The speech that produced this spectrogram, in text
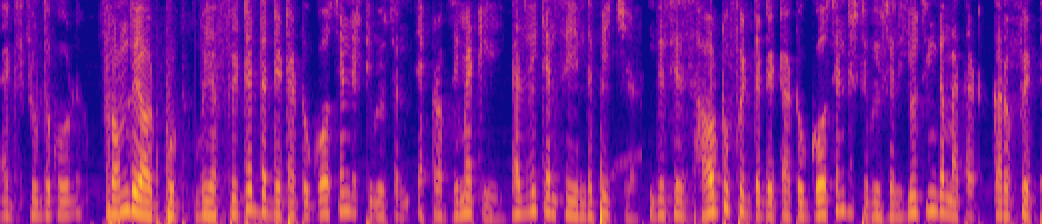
Execute the code. From the output, we have fitted the data to Gaussian distribution approximately as we can see in the picture. This is how to fit the data to Gaussian distribution using the method curvefit.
